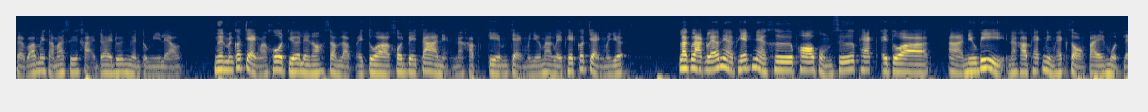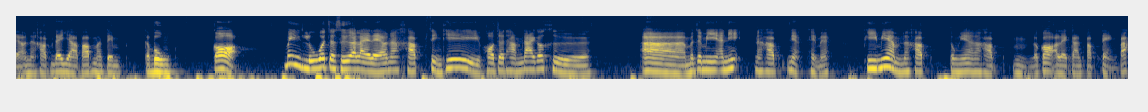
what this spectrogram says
แบบว่าไม่สามารถซื้อขายได้ด้วยเงินตรงนี้แล้ว เงินมันก็แจกมาโคตรเยอะเลยเนาะสำหรับไอตัวโค้ดเบต้าเนี่ยนะครับเกมแจกมาเยอะมากเลยเพชรก็แจกมาเยอะ หลักๆ แล้วเนี่ยเพชรเนี่ยคือพอผมซื้อแพ็คไอตัวอ่านิวบี้นะครับแพ็คหนึ่งแพ็คสองไปหมดแล้วนะครับได้ยาปั๊บมาเต็มกระบุง ก็ไม่รู้ว่าจะซื้ออะไรแล้วนะครับ สิ่งที่พอจะทำได้ก็คืออ่ามันจะมีอันนี้นะครับเนี่ยเห็นไหมพรีเมียมนะครับตรงเนี้ยนะครับอืมแล้วก็อะไรการปรับแต่งปะ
